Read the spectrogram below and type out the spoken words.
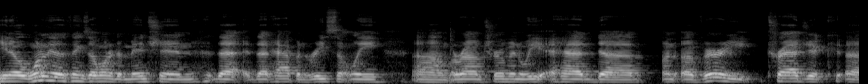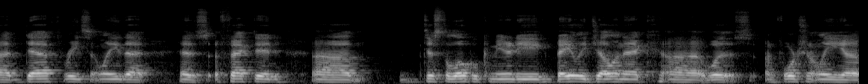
you know, one of the other things I wanted to mention that that happened recently um, around Truman, we had uh, a, very tragic uh, death recently that has affected. Uh, just the local community. Bailey Jelinek uh, was unfortunately uh,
